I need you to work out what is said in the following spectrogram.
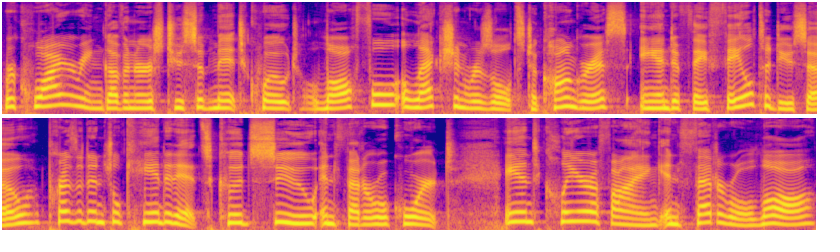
requiring governors to submit, quote, lawful election results to Congress, and if they fail to do so, presidential candidates could sue in federal court, and clarifying in federal law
